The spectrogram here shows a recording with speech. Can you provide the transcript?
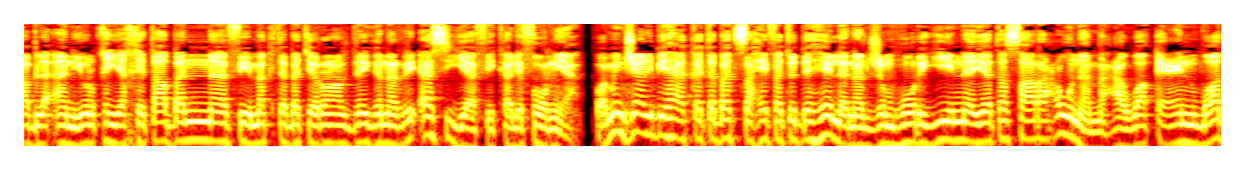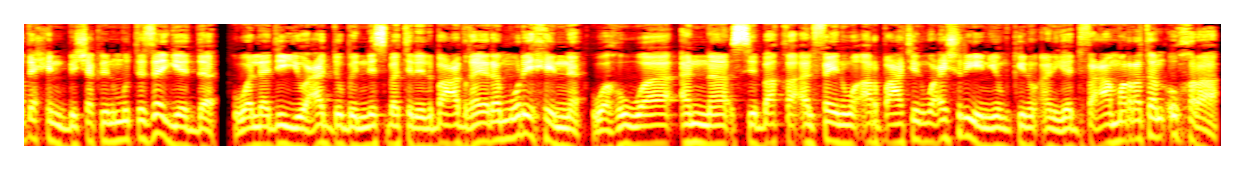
قبل أن يلقي خطابا في مكتبة رونالد ريغان الرئاسية في كاليفورنيا. ومن جانبها كتبت صحيفة The Hill أن الجمهوريين يتصارعون مع واقع واضح بشكل متزايد والذي يعد بالنسبة للبعض غير مريح وهو أن سباق 2024 يمكن أن يدفع مرة أخرى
